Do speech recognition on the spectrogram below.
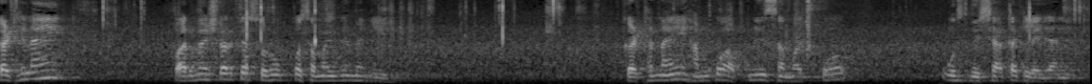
कठिनाई परमेश्वर के स्वरूप को समझने में नहीं है। कठिनाई हमको अपनी समझ को उस दिशा तक ले जाने की।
